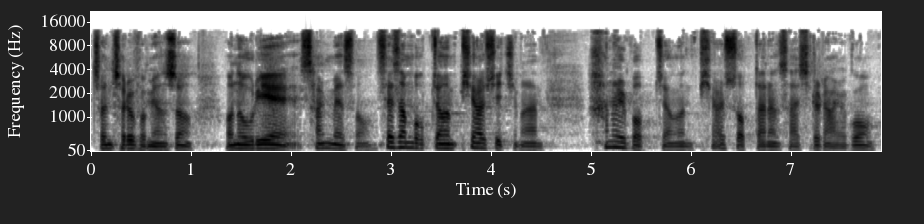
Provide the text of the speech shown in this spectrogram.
전철을 보면서 어느 우리의 삶에서 세상 법정은 피할 수 있지만 하늘 법정은 피할 수 없다는 사실을 알고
